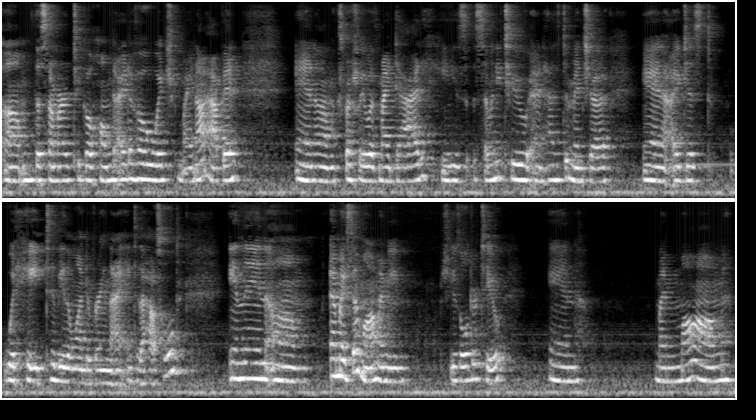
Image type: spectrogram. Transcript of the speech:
um, the summer to go home to Idaho, which might not happen and um, especially with my dad he's 72 and has dementia and i just would hate to be the one to bring that into the household And then, um, and my stepmom, I mean, she's older too. And my mom,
